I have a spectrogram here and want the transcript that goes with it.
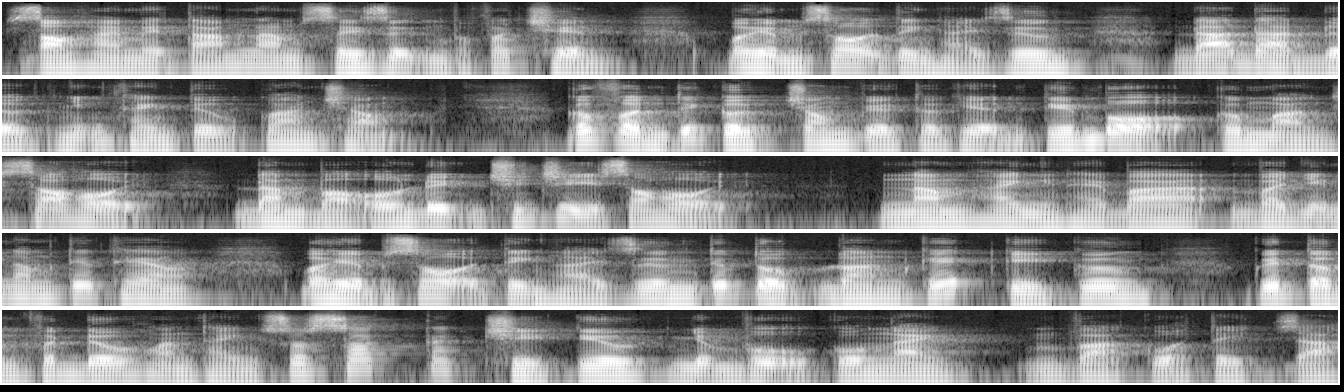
Sau 28 năm xây dựng và phát triển, Bảo hiểm xã hội tỉnh Hải Dương đã đạt được những thành tựu quan trọng, góp phần tích cực trong việc thực hiện tiến bộ công bằng xã hội, đảm bảo ổn định chính trị xã hội. Năm 2023 và những năm tiếp theo, Bảo hiểm xã hội tỉnh Hải Dương tiếp tục đoàn kết kỳ cương, quyết tâm phấn đấu hoàn thành xuất sắc các chỉ tiêu, nhiệm vụ của ngành và của tỉnh giao.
